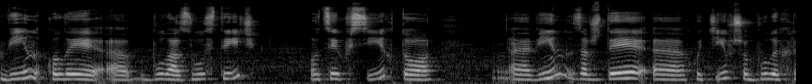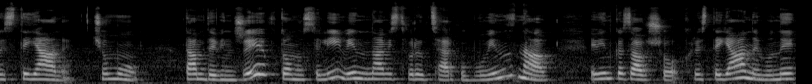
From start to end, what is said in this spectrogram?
він, коли е, була зустріч оцих всіх, то е, він завжди е, хотів, щоб були християни. Чому? Там, де він жив, в тому селі, він навіть створив церкву, бо він знав. І він казав, що християни вони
